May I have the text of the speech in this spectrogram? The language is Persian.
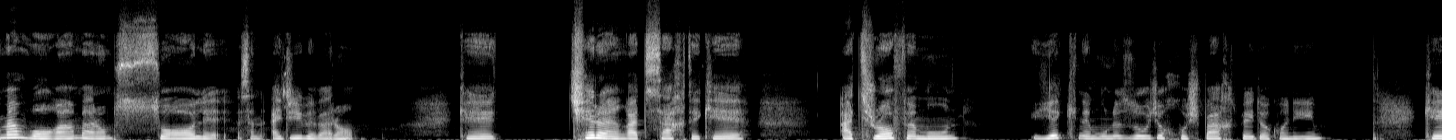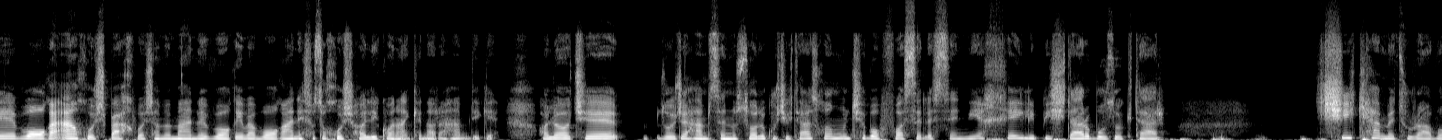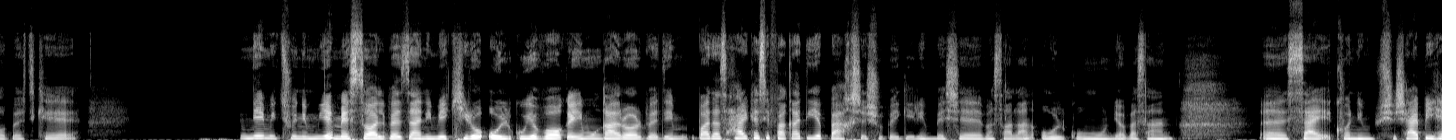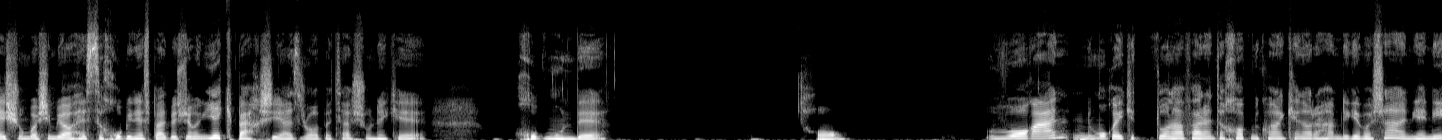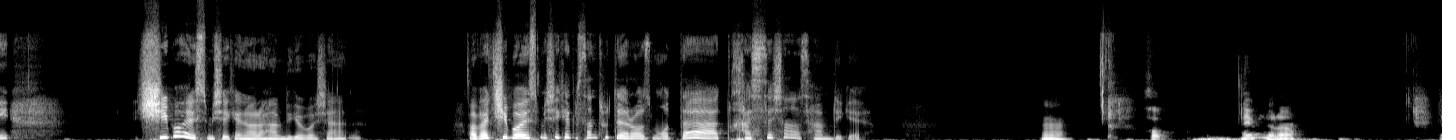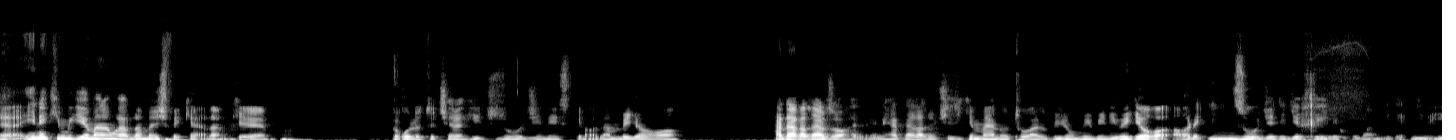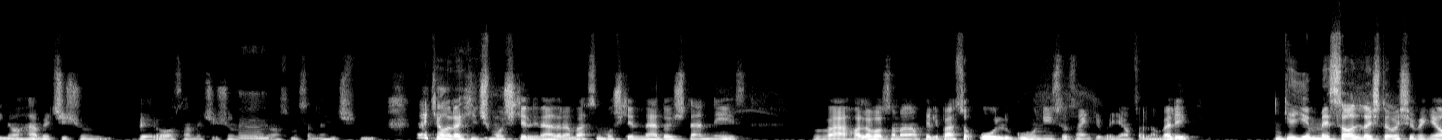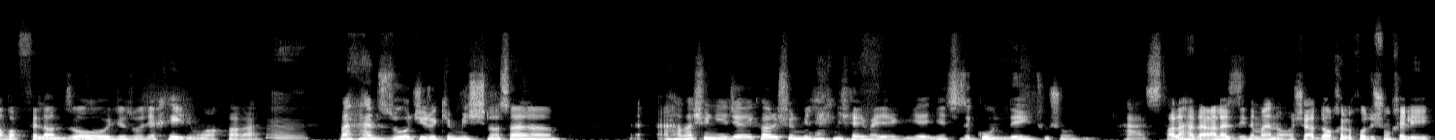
من واقعا برام سواله اصلا عجیبه برام که چرا اینقدر سخته که اطرافمون یک نمونه زوج خوشبخت پیدا کنیم که واقعا خوشبخت باشن به معنای واقعی و واقعا احساس خوشحالی کنن کنار هم دیگه. حالا چه زوج همسن و سال کوچکتر از خودمون چه با فاصله سنی خیلی بیشتر و بزرگتر. چی کمه تو روابط که نمی‌تونیم یه مثال بزنیم یکی رو الگوی واقعیمون قرار بدیم؟ باید از هر کسی فقط یه بخشش رو بگیریم بشه مثلا الگومون یا مثلا سعی کنیم شبیهشون باشیم یا حس خوبی نسبت بهش یک بخشی از رابطهشونه که خوب مونده. خب. واقعا موقعی که دو نفر انتخاب می‌کنن کنار هم دیگه باشن یعنی چی باعث میشه کنار هم دیگه باشن؟ و بعد چی باعث میشه که مثلا تو دراز مدت خستشن از هم دیگه؟ خب نمی‌دونم. اینه که میگه منم قبلا بهش فکر کردم که به قول تو چرا هیچ زوجی نیست که آدم بگه آقا حداقل در ظاهر یعنی حداقل اون چیزی که من و تو از بیرون می‌بینی بگی آقا آره این زوجه دیگه خیلی خوبن دیگه. این اینا همه چیشون براز همه چیشون رو براز مثلا هیچ نه که حالا هیچ مشکلی ندارم بحث مشکل نداشتن نیست. و حالا واسه منم خیلی بحث الگو نیست اصلا که بگم فلان. ولی اینکه یه مثال داشته باشه بگی آقا فلان زوج یه زوج خیلی موفقن. من هر زوجی رو که می‌شناسم همشون یه جای کارشون میلنگه و یه, یه،, یه چیز گنده ای توشون هست. حالا حداقل از دید من شاید داخل خودشون خیلی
